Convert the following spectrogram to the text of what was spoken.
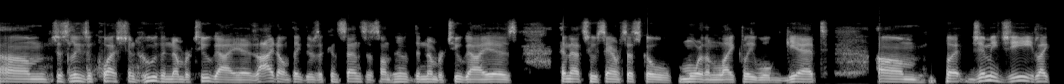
Um, just leaves in question who the number two guy is. I don't think there's a consensus on who the number two guy is, and that's who San Francisco more than likely will get. Um, but Jimmy G, like,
